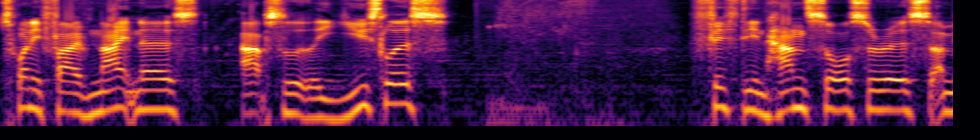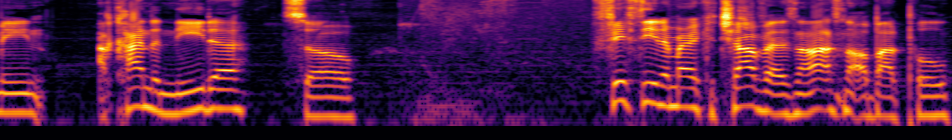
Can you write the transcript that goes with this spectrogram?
25 night nurse. Absolutely useless. 15 hand sorceress. I mean, I kind of need her. So. 15 America Chavez. Now that's not a bad pull.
